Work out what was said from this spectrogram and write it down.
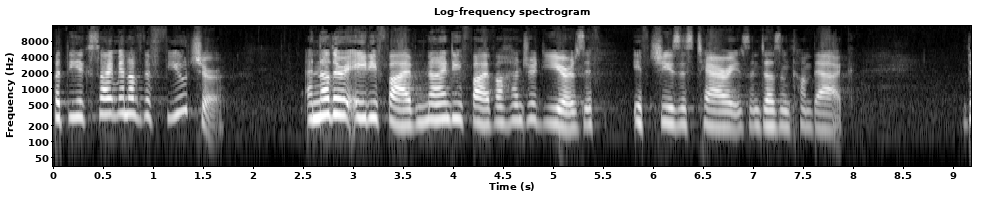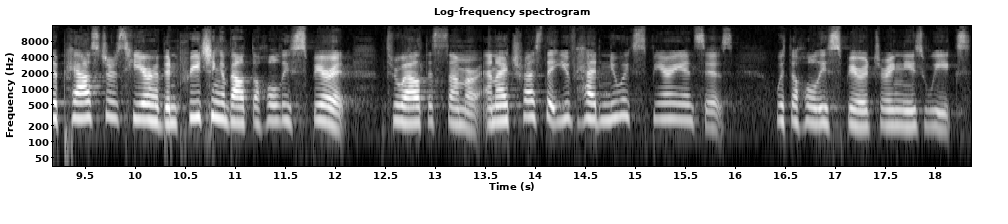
but the excitement of the future. another 85, 95, 100 years if, if Jesus tarries and doesn't come back. The pastors here have been preaching about the Holy Spirit throughout the summer, and I trust that you've had new experiences with the Holy Spirit during these weeks.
